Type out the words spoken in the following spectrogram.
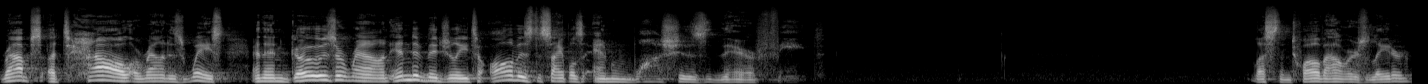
wraps a towel around his waist, and then goes around individually to all of his disciples and washes their feet. Less than 12 hours later,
